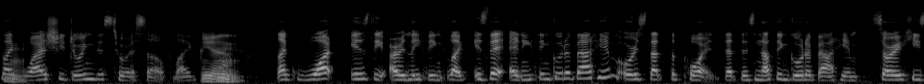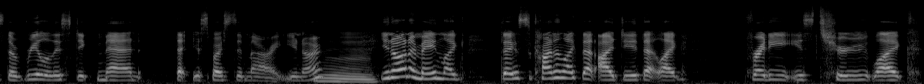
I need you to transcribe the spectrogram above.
like Hmm. why is she doing this to herself? Like yeah. Hmm. like what is the only thing like is there anything good about him or is that the point that there's nothing good about him so he's the realistic man that you're supposed to marry you know Hmm. you know what i mean like there's kind of like that idea that like freddie is too like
